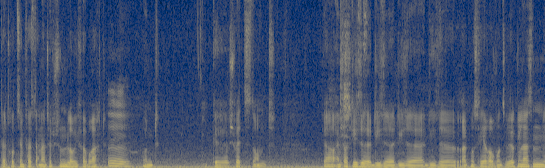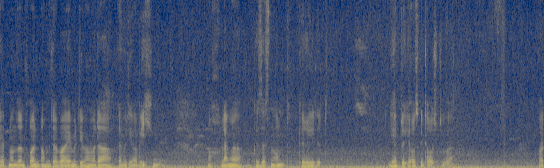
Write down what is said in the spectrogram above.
da trotzdem fast anderthalb Stunden, glaube ich, verbracht. Hm. und geschwätzt und ja, einfach diese, diese, diese, diese Atmosphäre auf uns wirken lassen. Wir hatten unseren Freund noch mit dabei, mit dem haben wir da, äh, mit dem habe ich noch lange gesessen und geredet. Ihr habt euch ausgetauscht über was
